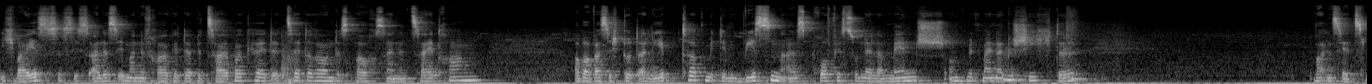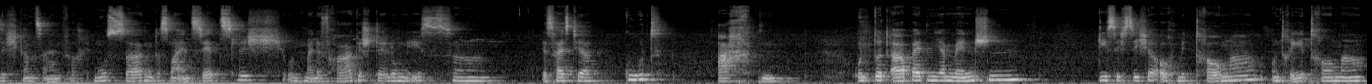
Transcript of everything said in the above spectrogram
ich weiß, es ist alles immer eine Frage der Bezahlbarkeit etc. und es braucht seinen Zeitrahmen. Aber was ich dort erlebt habe mit dem Wissen als professioneller Mensch und mit meiner mhm. Geschichte, war entsetzlich, ganz einfach. Ich muss sagen, das war entsetzlich und meine Fragestellung ist, äh, es heißt ja gut achten. Und dort arbeiten ja Menschen, die sich sicher auch mit Trauma und Retrauma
